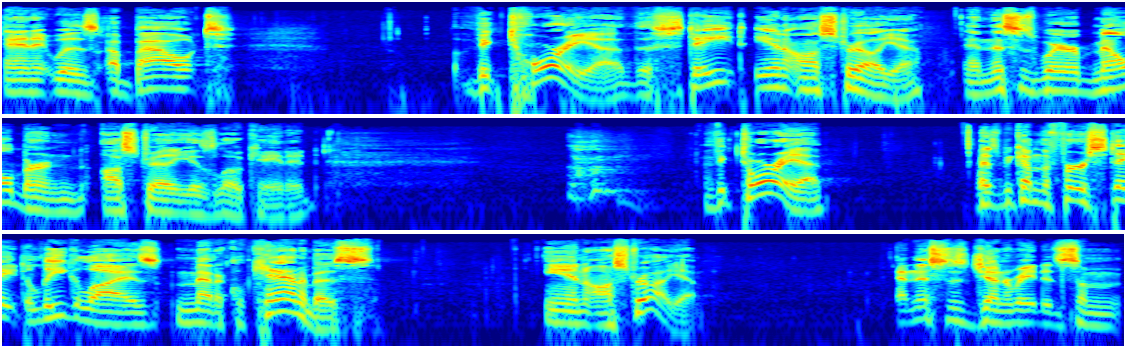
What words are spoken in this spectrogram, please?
And it was about Victoria, the state in Australia, and this is where Melbourne, Australia is located. Victoria has become the first state to legalize medical cannabis in Australia. And this has generated some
